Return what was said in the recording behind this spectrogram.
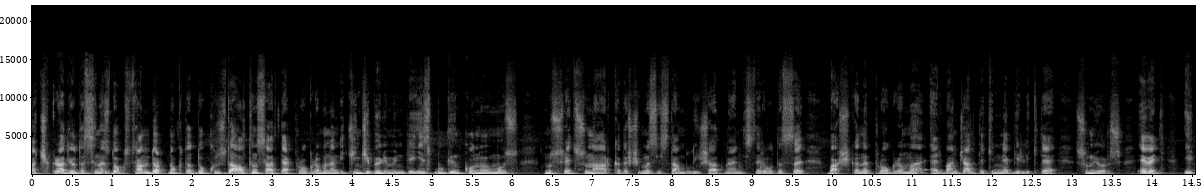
Açık Radyo'dasınız. 94.9'da Altın Saatler programının ikinci bölümündeyiz. Bugün konuğumuz Nusret Suna arkadaşımız İstanbul İnşaat Mühendisleri Odası Başkanı programı Elvan Cantekin'le birlikte sunuyoruz. Evet ilk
